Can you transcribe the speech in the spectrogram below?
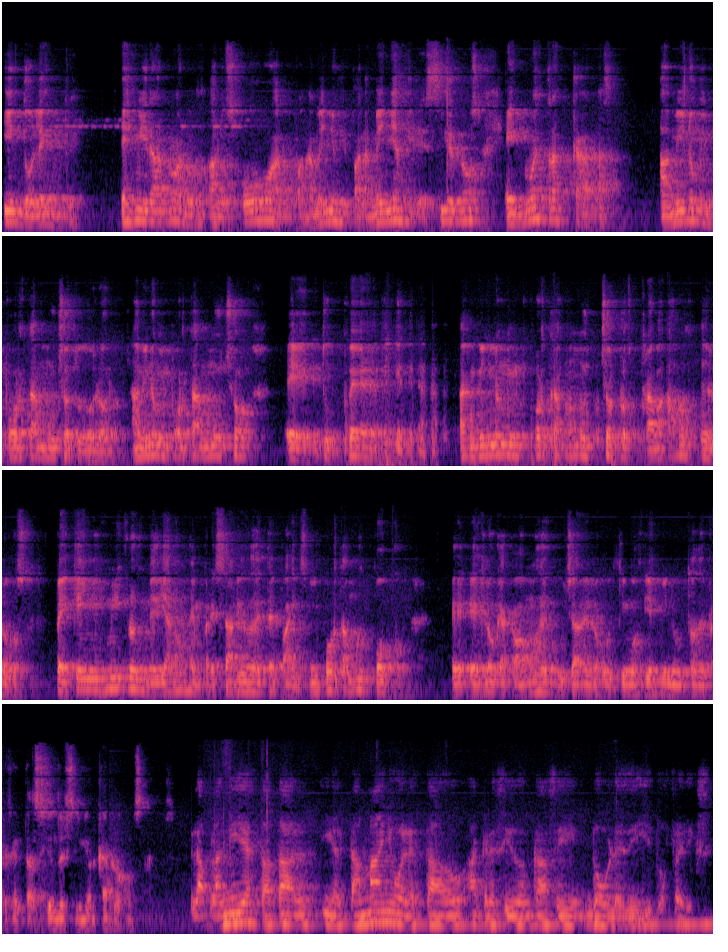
indolente. Es mirarnos a los, a los ojos, a los panameños y panameñas y decirnos en nuestras caras, a mí no me importa mucho tu dolor, a mí no me importa mucho eh, tu pérdida, a mí no me importan mucho los trabajos de los pequeños, micros y medianos empresarios de este país. Me importa muy poco. Eh, es lo que acabamos de escuchar en los últimos 10 minutos de presentación del señor Carlos González. La planilla estatal y el tamaño del Estado ha crecido en casi doble dígito, Félix.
